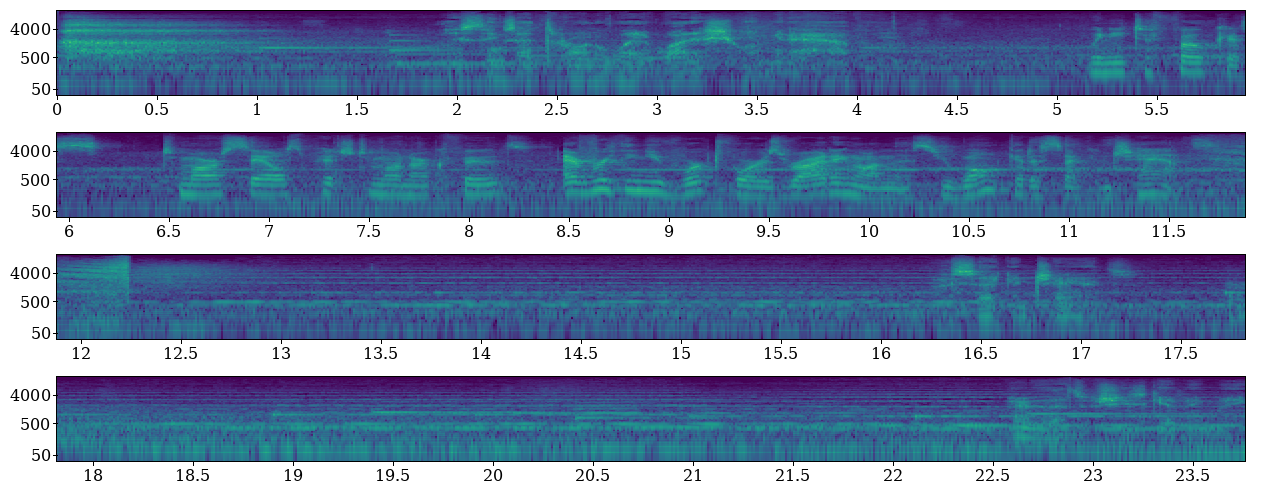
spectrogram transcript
These things I'd thrown away. Why does she want me to have them? We need to focus. Tomorrow's sales pitch to Monarch Foods. Everything you've worked for is riding on this. You won't get a second chance. Second chance. Maybe that's what she's giving me.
